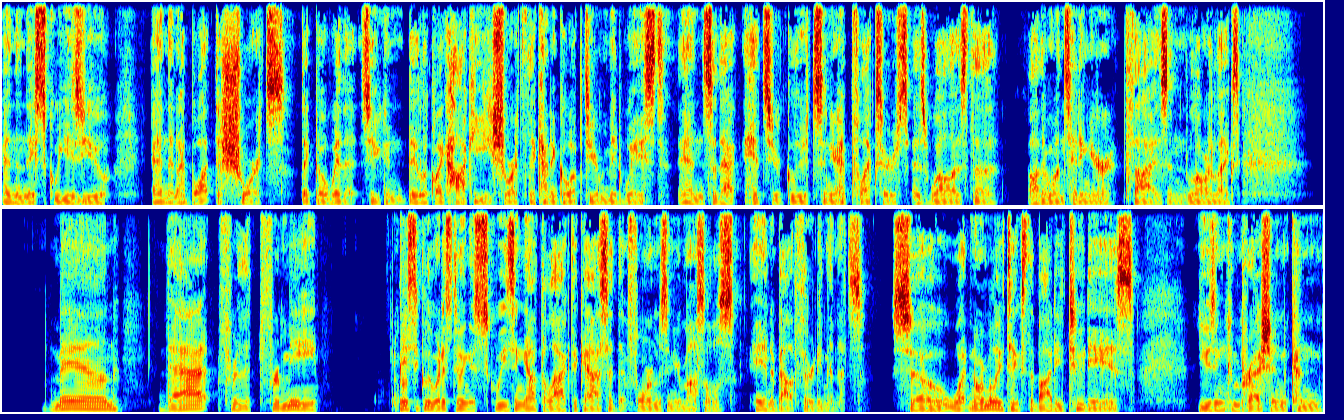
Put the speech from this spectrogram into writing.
and then they squeeze you. And then I bought the shorts that go with it. So you can they look like hockey shorts. They kind of go up to your mid waist. And so that hits your glutes and your hip flexors as well as the other ones hitting your thighs and lower legs. Man, that for the for me basically what it's doing is squeezing out the lactic acid that forms in your muscles in about 30 minutes. So what normally takes the body two days, using compression can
